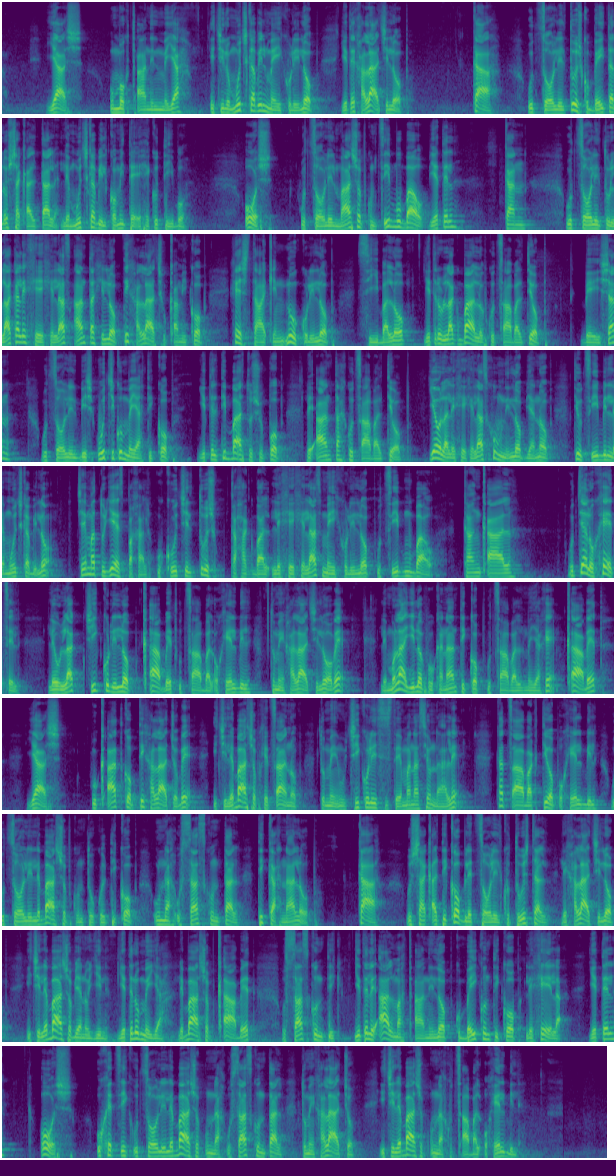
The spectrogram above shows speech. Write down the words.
yash umokt'anil meyah ichilumuchka bil meijulilop yete jalachilop ka utzolil tushku beitalo shakaltal le muchka bil comité ejecutivo osh utzolil mashop kun tzib bao bietel kan utzolil tulaka le jejelas anta hilop ti halach ukamikop heshtakin nukulilop sibalop yetelulak balop kutzabal tiop. Beishan utzolil bish uchikun meyahtikop yetel tibas tushupop le antah kutzabal tiop. Yola le jejelas humnilop yanop ti utzibil le muchka bilo. Chema tuyes pajal ukuchil tush kahakbal le jejelas meijolilop utzib mubao. Kankal utialo hetzel le ulak chikulilop kabet utzabal ojelbil tumenjala chilobe le mola yilop ukanantikop utzabal meyaje kabet yash ukatkop ti halachobe ichilebashop jetzanop tumen uchikuli sistema nacionale katzabak tiop ojelbil utzoli le bashop kun tukultikop unah usas kuntal tikahnalop. Ka ushak altikop le tzolil kutushtal le halachilop ichi le bashop yanoyil yetelu meya le bashop kabet usas kuntik yetele almaht anilop kubei kuntikop le jela yetel osh ujetzik utzoli le bashop unah usas kuntal tumen halachop ichi le bashop unah kutzabal ojelbil.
